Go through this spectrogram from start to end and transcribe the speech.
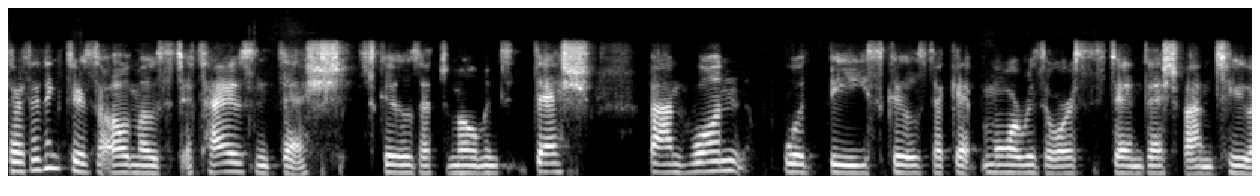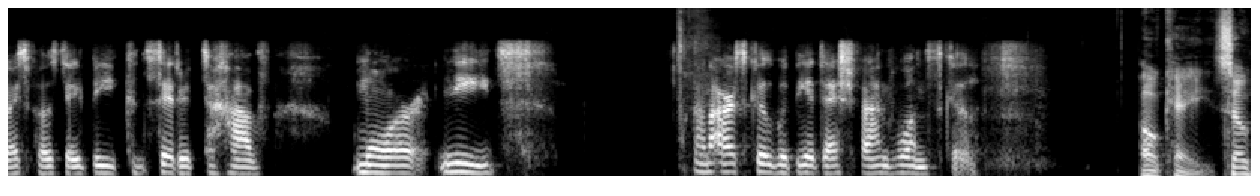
there's I think there's almost a thousand DEIS schools at the moment. DEIS Band One would be schools that get more resources than DEIS Band Two. I suppose they'd be considered to have more needs, and our school would be a DEIS Band One school. Okay, so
